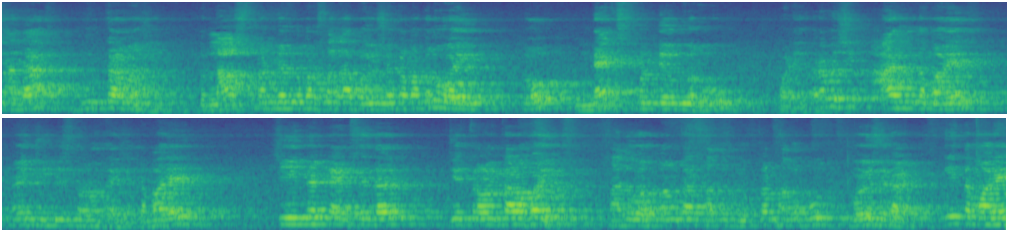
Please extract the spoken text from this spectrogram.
સાદા ભૂતકાળમાં છે. તો લાસ્ટ મંડે તમારે સાદા ભવિષ્યકાળમાં કરવું હોય, તો નેક્સ્ટ મંડે કરવું પડે. બરાબર છે? આ રીતે તમારે અહીં ચિંતિત કરવાનું થાય છે. તમારે ચેન્જ ધ ટેન્સ અંદર જે ત્રણ કાળ હોય સાદો વર્તમાન કાળ સાદો ભૂતકાળ સાદો ભૂત ભવિષ્ય કાળ એ તમારે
